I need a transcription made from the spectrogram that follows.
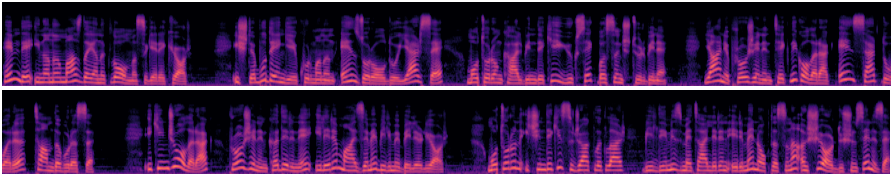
hem de inanılmaz dayanıklı olması gerekiyor. İşte bu dengeyi kurmanın en zor olduğu yerse motorun kalbindeki yüksek basınç türbini. Yani projenin teknik olarak en sert duvarı tam da burası. İkinci olarak projenin kaderini ileri malzeme bilimi belirliyor. Motorun içindeki sıcaklıklar bildiğimiz metallerin erime noktasına aşıyor düşünsenize.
